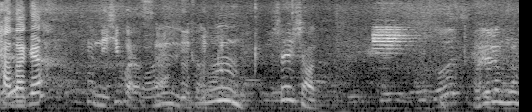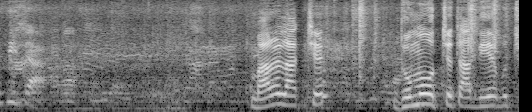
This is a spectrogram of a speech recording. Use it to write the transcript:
সাদা কে? সেই স্বাদ। ভালো লাগছে। ধুমো হচ্ছে চা দিয়ে বুঝছ?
